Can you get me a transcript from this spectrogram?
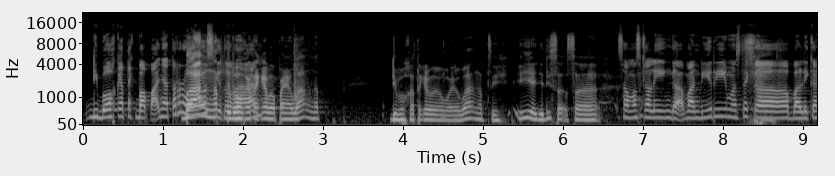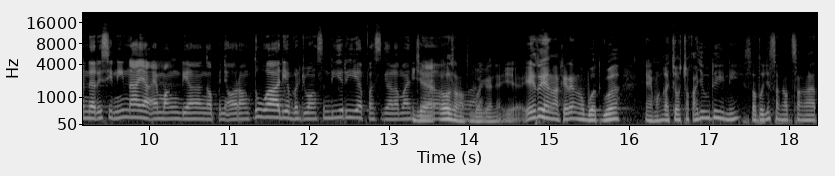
di bawah ketek bapaknya terus banget gitu di bawah kan. keteknya bapaknya banget di bawah keteknya bapaknya banget sih iya jadi se, se- sama sekali nggak mandiri maksudnya kebalikan dari si Nina yang emang dia nggak punya orang tua dia berjuang sendiri apa segala macam Iya, oh sangat kan. kebalikannya. Iya, ya, itu yang akhirnya ngebuat gue ya emang gak cocok aja udah ini. Satunya sangat-sangat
